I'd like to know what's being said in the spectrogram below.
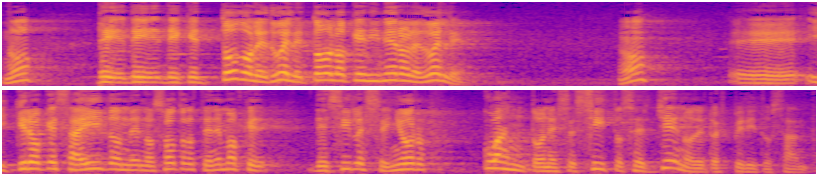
¿no? De, que todo le duele, todo lo que es dinero le duele, ¿no? Eh, y creo que es ahí donde nosotros tenemos que decirle, Señor, cuánto necesito ser lleno de tu Espíritu Santo.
